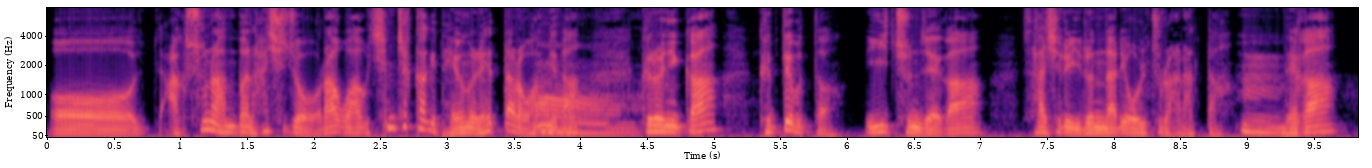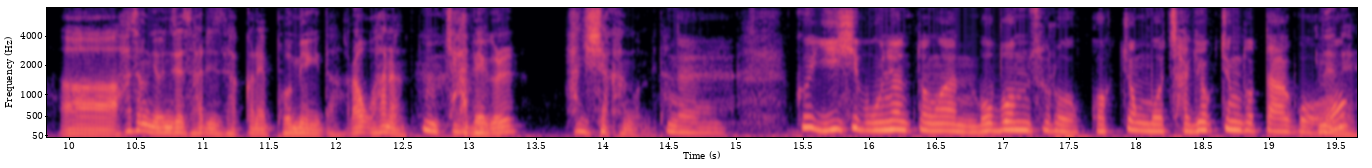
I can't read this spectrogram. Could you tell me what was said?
어, 악수는 한번 하시죠라고 하고 침착하게 대응을 했다라고 합니다. 어. 그러니까 그때부터 이춘재가 사실은 이런 날이 올 줄 알았다. 음. 내가 아, 하성 연쇄 살인 사건의 범행이다라고 하는 음. 자백을 하기 시작한 겁니다. 네. 그 25년 동안 모범수로 걱정 뭐 자격증도 따고 네네.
